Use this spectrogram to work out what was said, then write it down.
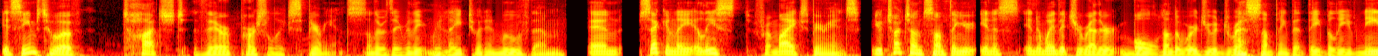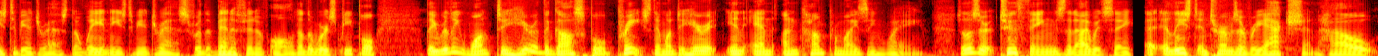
it seems to have touched their personal experience. In other words, they really relate to it and move them. And secondly, at least from my experience, you touch on something in a, in a way that you're rather bold. In other words, you address something that they believe needs to be addressed, the way it needs to be addressed for the benefit of all. In other words, people, they really want to hear the gospel preached. They want to hear it in an uncompromising way. So those are two things that I would say, at least in terms of reaction, how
